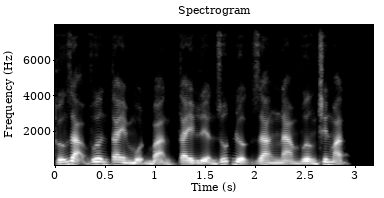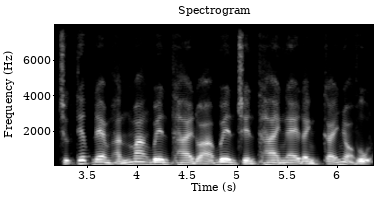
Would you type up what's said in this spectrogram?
hướng dạ vươn tay một bàn tay liền rút được Giang Nam Vương trên mặt, trực tiếp đem hắn mang bên thai đóa bên trên thai nghe đánh cái nhỏ vụn,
